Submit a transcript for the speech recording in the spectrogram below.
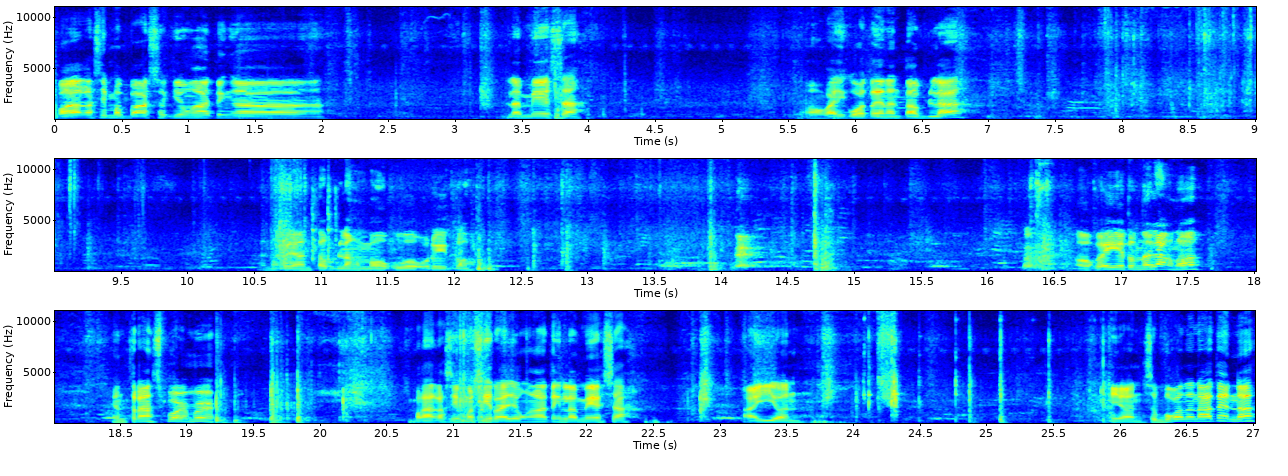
Baka kasi mabasag yung ating ah, lamesa. Okay, kuha tayo ng tabla. Ano kaya ang tablang makukuha ko rito? Okay, ito na lang, no? Yung transformer. Baka kasi masira yung ating lamesa. Ayun. Ayan, subukan na natin, na?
